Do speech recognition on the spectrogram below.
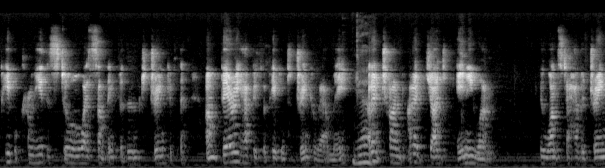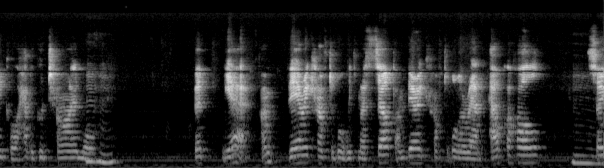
people come here. There's still always something for them to drink. If they, I'm very happy for people to drink around me. I don't try and I don't judge anyone who wants to have a drink or have a good time or hmm but yeah, I'm very comfortable with myself. I'm very comfortable around alcohol. Mm. So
